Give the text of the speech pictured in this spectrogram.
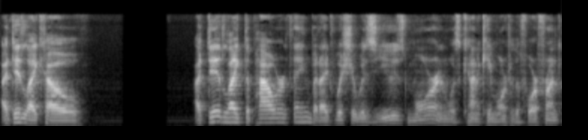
I did like how. I did like the power thing, but I'd wish it was used more and was kind of came more to the forefront.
